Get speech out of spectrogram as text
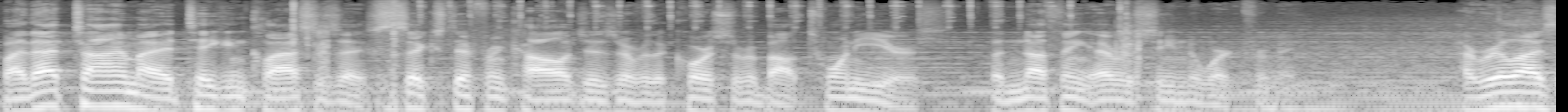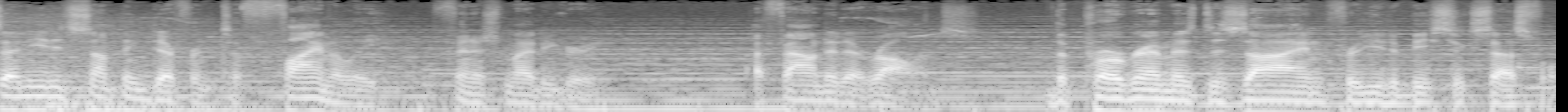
By that time, I had taken classes at six different colleges over the course of about 20 years, but nothing ever seemed to work for me. I realized I needed something different to finally finish my degree. I found it at Rollins. The program is designed for you to be successful.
